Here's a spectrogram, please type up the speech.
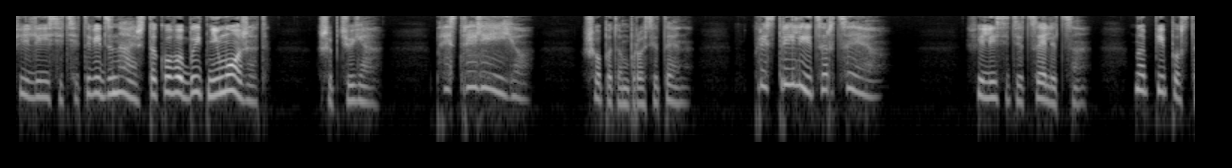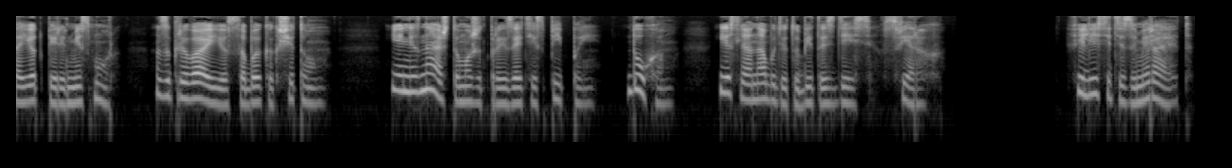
«Фелисити, ты ведь знаешь, такого быть не может!» — шепчу я. «Пристрели ее, шепотом просит Энн. «Пристрели Церцею!» Фелисити целится, но Пипа встает перед мисс Мур, закрывая ее с собой как щитом. Я не знаю, что может произойти с Пиппой, духом, если она будет убита здесь, в сферах. Фелисити замирает.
